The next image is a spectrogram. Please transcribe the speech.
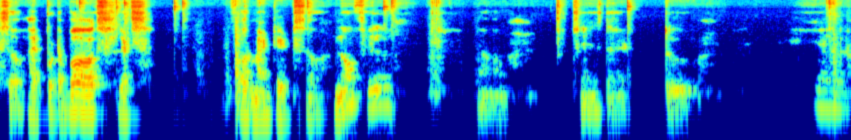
so I put a box, let's format it. So no fill, um, change that to here.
